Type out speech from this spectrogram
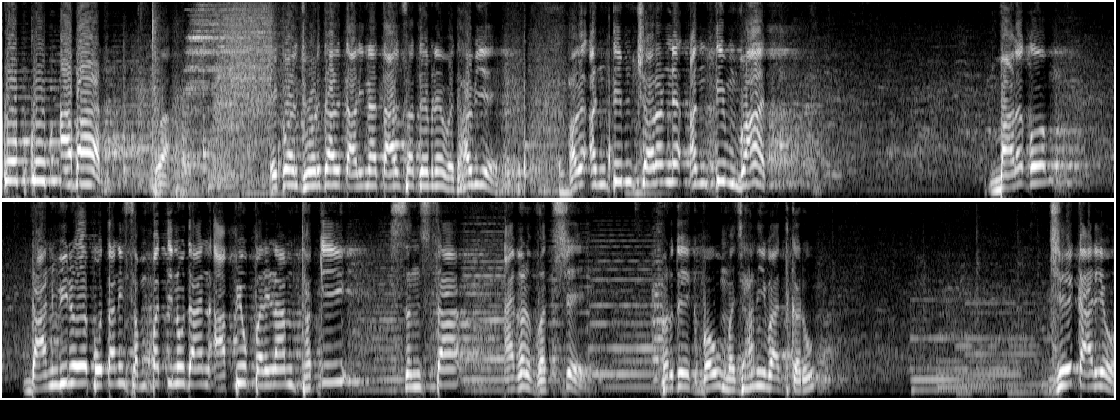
ખૂબ ખૂબ આભાર. વાહ. એકવાર જોરદાર તાળીના તાલ સાથે એમને વધાવીએ. હવે અંતિમ ચરણ ને અંતિમ વાત. બાળકો, દાનવીરોએ પોતાની સંપત્તિનું દાન આપ્યું, પરિણામ થકી સંસ્થા આગળ વધશે. પરંતુ એક બહુ મજાની વાત કરું. જે કાર્યો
